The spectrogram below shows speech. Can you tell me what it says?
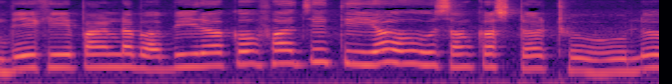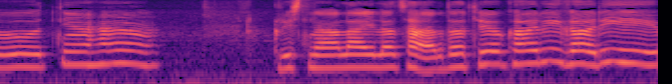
देखि पाण्डव वीरको फजिती औ सङ्कष्ट ठुलो त्यहाँ। कृष्णलाई लछार्दथ्यो घरिघरि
